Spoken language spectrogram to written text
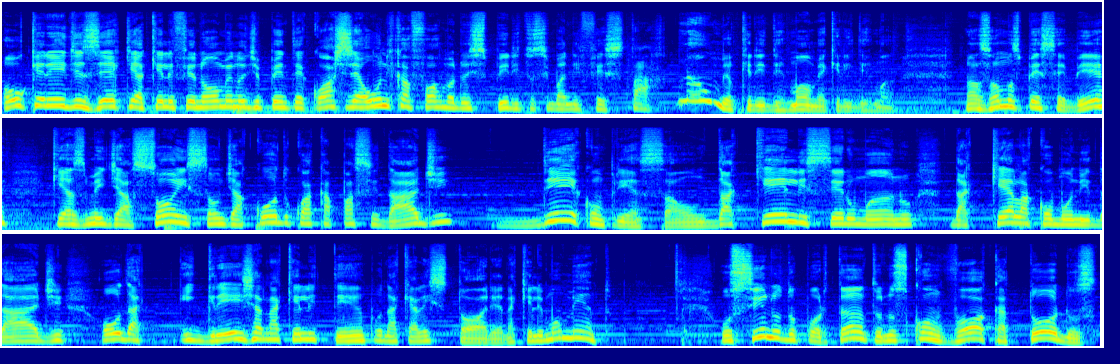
Ou querer dizer que aquele fenômeno de Pentecostes é a única forma do Espírito se manifestar? Não, meu querido irmão, minha querida irmã. Nós vamos perceber que as mediações são de acordo com a capacidade de compreensão daquele ser humano, daquela comunidade ou da igreja naquele tempo, naquela história, naquele momento. O Sínodo, portanto, nos convoca a todos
